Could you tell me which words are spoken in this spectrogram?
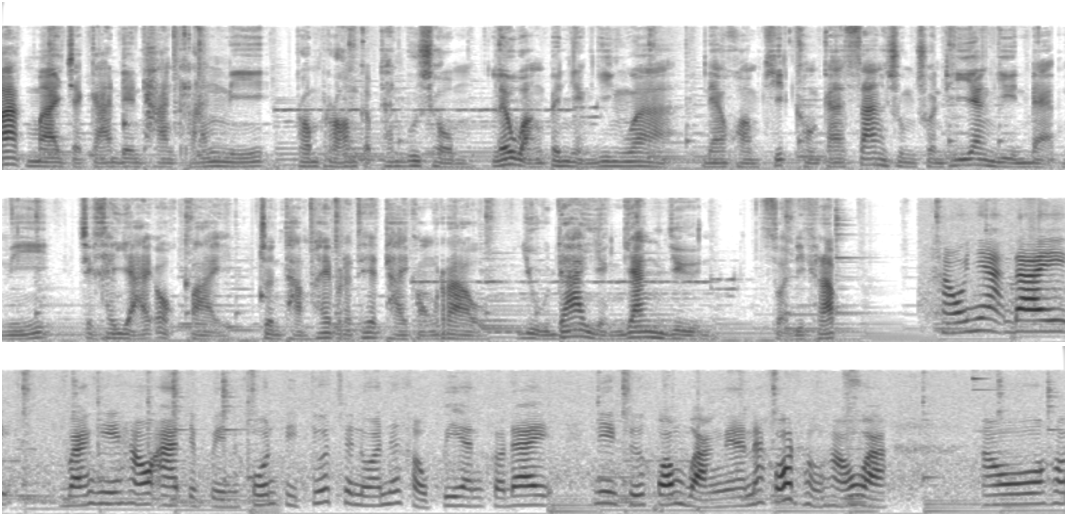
มากมายจากการเดินทางครั้งนี้ พร้อม ๆ กับท่านผู้ชม และหวังเป็นอย่างยิ่งว่า แนวความคิดของการสร้างชุมชนที่ยั่งยืนแบบนี้ จะขยายออกไป จนทำให้ประเทศไทยของเรา อยู่ได้อย่างยั่งยืน สวัสดีครับเฮาเนี่ยได้บางทีเฮาอาจจะเป็นคนติดจุดชนวนให้เขาเปลี่ยนก็ได้ นี่คือความหวังในอนาคตของเฮาว่าเฮาเฮา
